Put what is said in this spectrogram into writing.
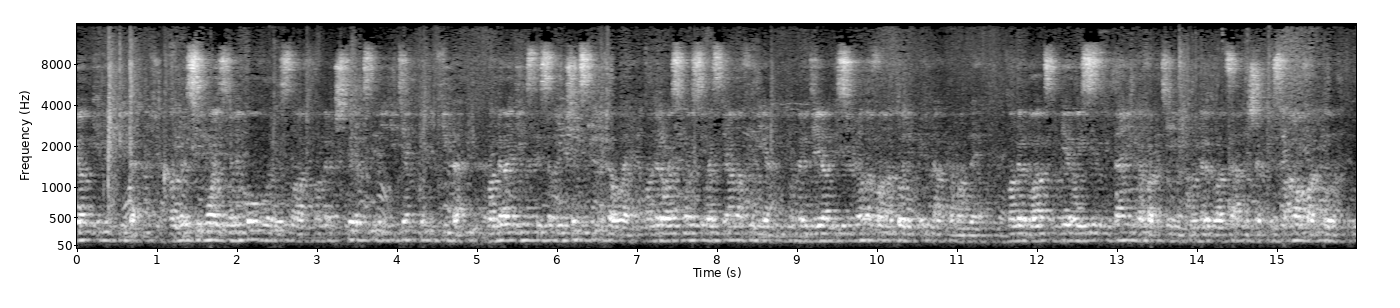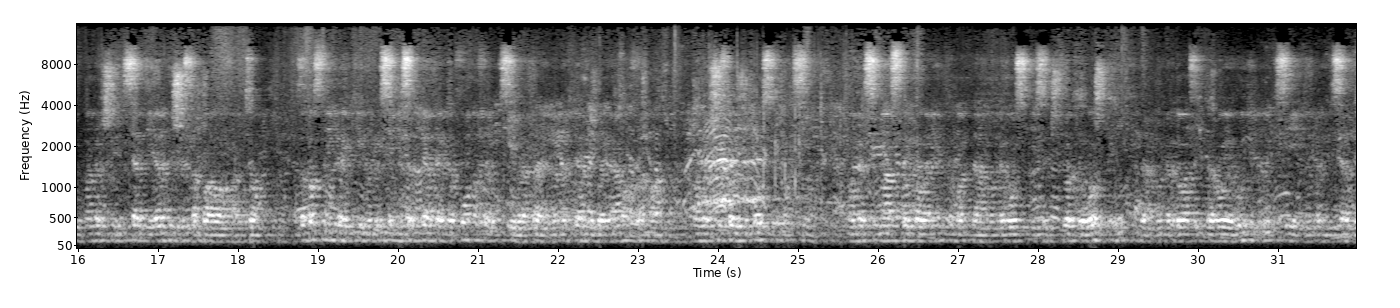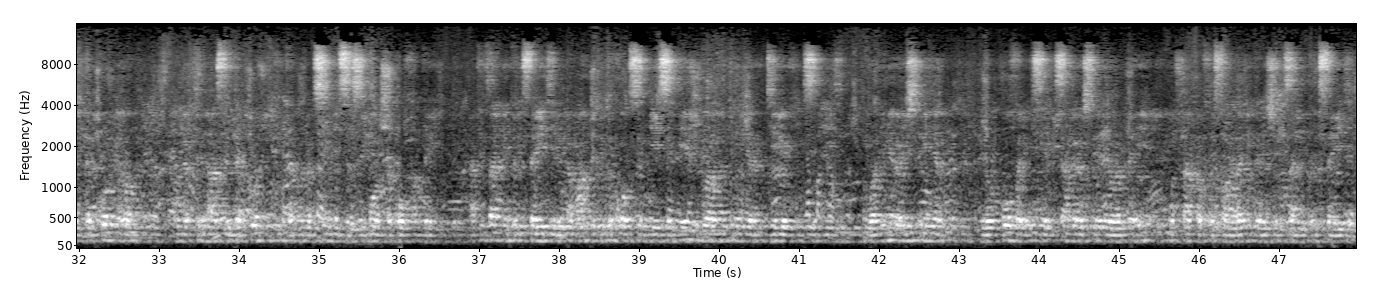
4 Гребенки Никита, номер 7 Зеленков Владислав, номер 14 Никитенко Никита, номер 11 Савличинский Николай, номер 8 Севастьянов Илья, номер 9 Семенов Анатолий, капитан команды, номер 21 Светаников Артемий, номер 20 Шахрисламов Артур, номер 69 Шестопалов Артем. Запасные игроки номер 75 Агафонов Алексей Вратарь, номер 5 Байрамов Роман, номер 6 Жуковский Максим, номер 17 Коваленко Богдан, номер 84 Ложкин Никита, номер 22 Рудик Алексей, номер 10 Тальков Мирон, номер 13 Тальков Никита, номер 77 Шапов Андрей. Официальные представители команды Петухов Сергей Сергеевич, главный тренер Терехин Сергей Владимирович, тренер Жилков Алексей Александрович, тренер вратарей, Муфтахов Руслан Владимирович, официальный представитель.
